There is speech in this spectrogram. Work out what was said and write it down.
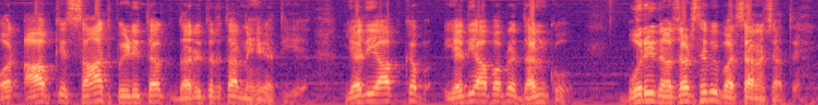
और आपके सात पीढ़ी तक दरिद्रता नहीं रहती है। यदि आप यदि आप अपने धन को बुरी नज़र से भी बचाना चाहते हैं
